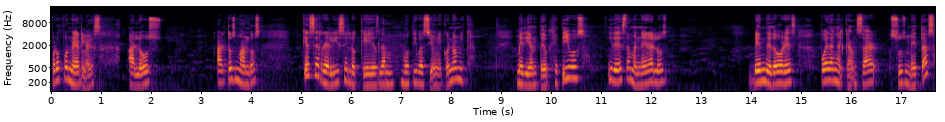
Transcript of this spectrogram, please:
proponerles a los altos mandos que se realice lo que es la motivación económica mediante objetivos y de esta manera los vendedores puedan alcanzar sus metas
